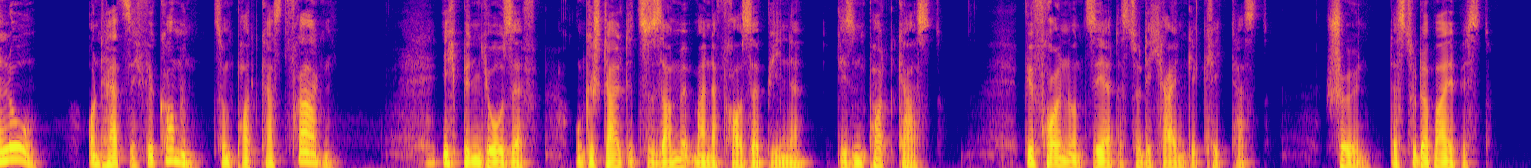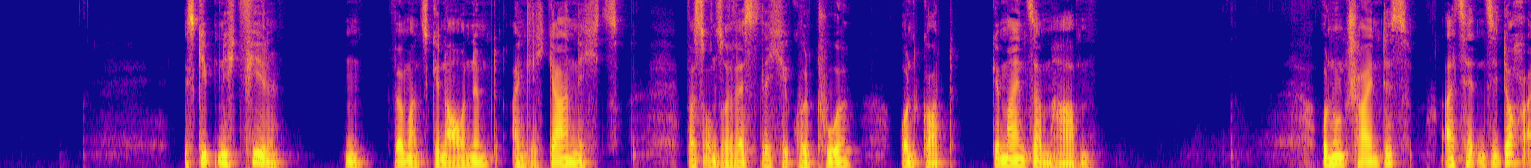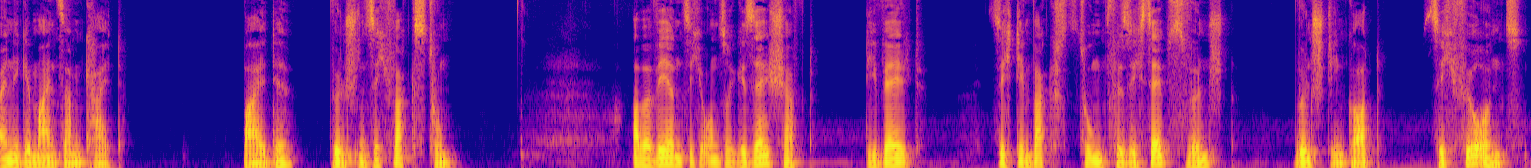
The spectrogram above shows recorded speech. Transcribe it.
Hallo und herzlich willkommen zum Podcast Fragen. Ich bin Josef und gestalte zusammen mit meiner Frau Sabine diesen Podcast. Wir freuen uns sehr, dass du dich reingeklickt hast. Schön, dass du dabei bist. Es gibt nicht viel, hm, wenn man es genau nimmt, eigentlich gar nichts, was unsere westliche Kultur und Gott gemeinsam haben. Und nun scheint es, als hätten sie doch eine Gemeinsamkeit. Beide wünschen sich Wachstum. Aber während sich unsere Gesellschaft, die Welt, sich dem Wachstum für sich selbst wünscht, wünscht ihn Gott sich für uns.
